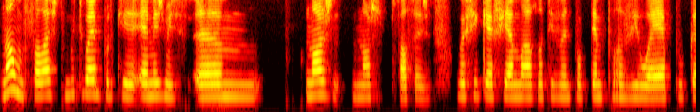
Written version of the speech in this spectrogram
Não, me falaste muito bem, porque é mesmo isso. Um, nós, nós, ou seja, o Benfica FM há relativamente pouco tempo reviu a época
